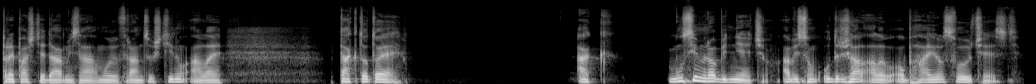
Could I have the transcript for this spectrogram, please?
Prepašte dámy za moju francúzštinu, ale tak toto je. Ak musím robiť niečo, aby som udržal alebo obhájil svoju česť,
